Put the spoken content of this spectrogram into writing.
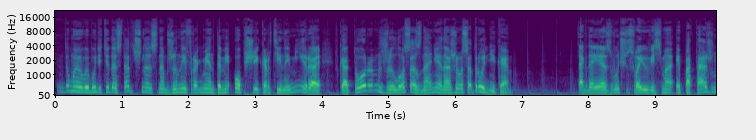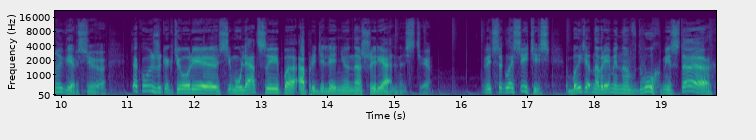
Думаю, вы будете достаточно снабжены фрагментами общей картины мира, в котором жило сознание нашего сотрудника. Тогда я озвучу свою весьма эпатажную версию, такую же, как теория симуляции по определению нашей реальности. Ведь согласитесь, быть одновременно в двух местах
